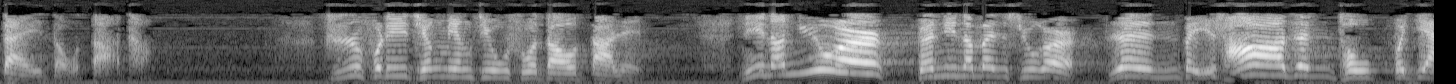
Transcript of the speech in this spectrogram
带到大堂。知府李清明就说道：“大人，你那女儿跟你那门婿儿人被杀，人头不见，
